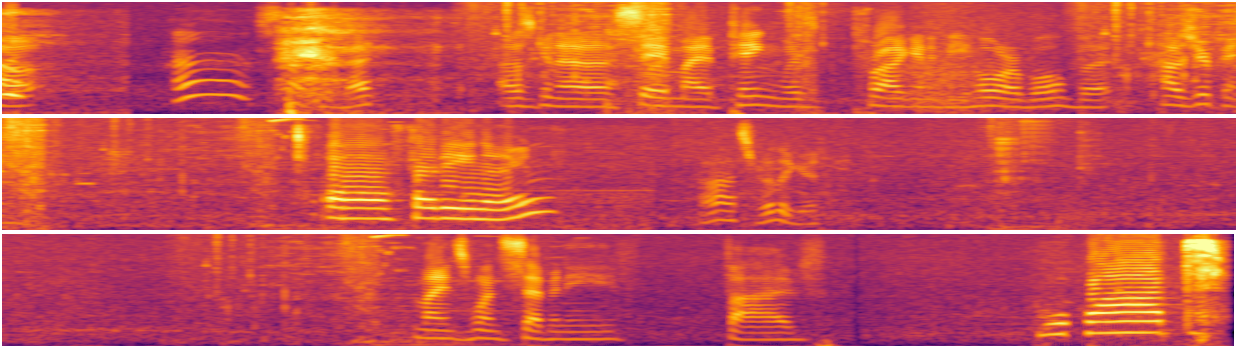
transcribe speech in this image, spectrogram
Oh, uh, it's not too bad. I was gonna say my ping was probably gonna be horrible, but how's your ping? Uh, 39? Oh, that's really good. Mine's 175. What?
